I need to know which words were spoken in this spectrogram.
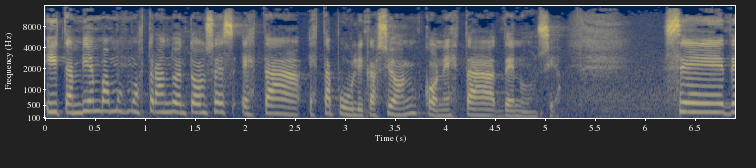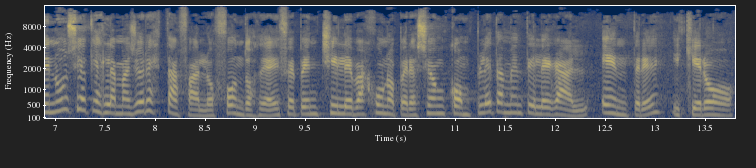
Y también vamos mostrando entonces esta, esta publicación con esta denuncia. Se denuncia que es la mayor estafa a los fondos de AFP en Chile bajo una operación completamente ilegal entre, y quiero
